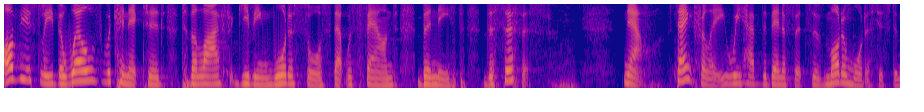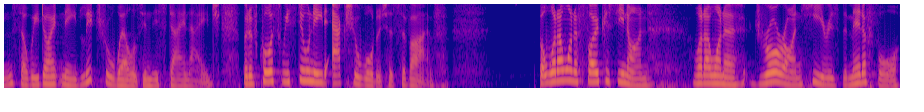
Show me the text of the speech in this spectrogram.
obviously the wells were connected to the life giving water source that was found beneath the surface. Now, Thankfully, we have the benefits of modern water systems, so we don't need literal wells in this day and age. But of course, we still need actual water to survive. But what I want to focus in on, what I want to draw on here is the metaphor,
